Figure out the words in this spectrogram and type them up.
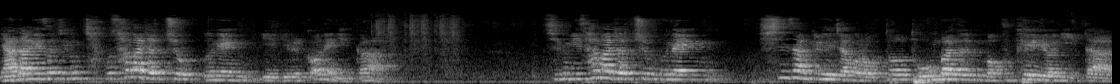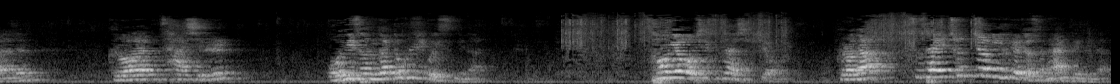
야당에서 지금 자꾸 삼화저축은행 얘기를 꺼내니까 지금 이 삼화저축은행 신상규 회장으로부터 도움받은 뭐 국회의원이 있다라는 그러한 사실을 어디선가 또 흘리고 있습니다. 성역 없이 수사하십시오. 그러나 수사에 초점이 흐려져서는 안 됩니다.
